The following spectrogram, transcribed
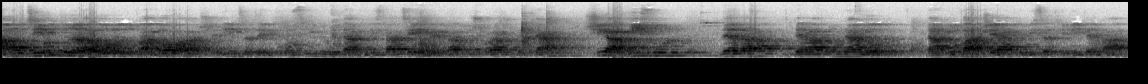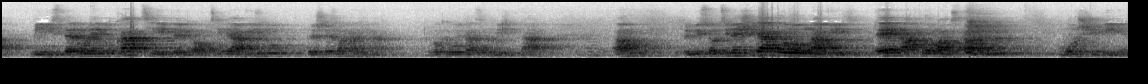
Am obținut până la urmă, după a doua ședință de Consiliul de Administrație a Integratului Școlar Județean și avizul de la, de la dumnealor. Dar după aceea trebuie să trimitem la Ministerul Educației pentru a obține avizul de șeza Marina. Vă că uitați în bine, da? Am, trebuie să obținem și de acolo un aviz. E, acolo am stat mult și bine.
